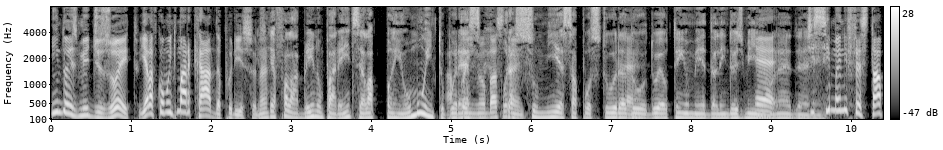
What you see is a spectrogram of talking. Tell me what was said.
Em 2018, e ela ficou muito marcada por isso, né? Isso que ia falar, abrindo um parênteses, ela apanhou muito por, apanhou essa, por assumir essa postura é. do, do eu tenho medo ali em 2001, é, né, Dani? De se manifestar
